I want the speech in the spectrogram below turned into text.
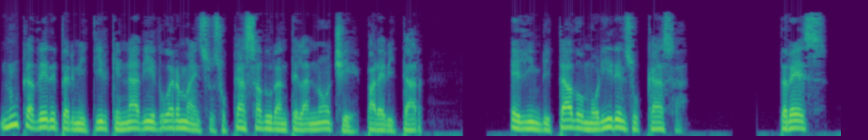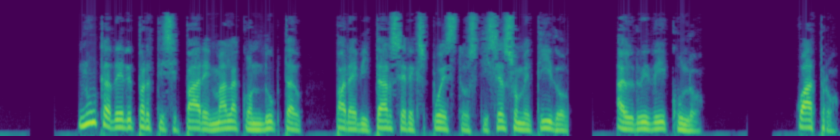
Nunca debe permitir que nadie duerma en su, casa durante la noche para evitar el invitado morir en su casa. 3. Nunca debe participar en mala conducta para evitar ser expuestos y ser sometido al ridículo. 4.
